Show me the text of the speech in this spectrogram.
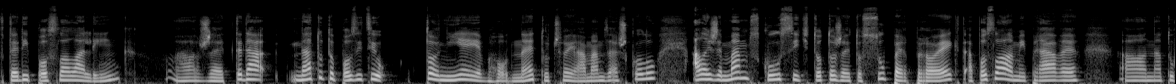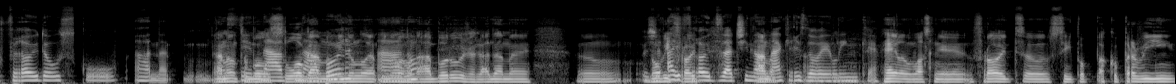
vtedy poslala link, že teda na túto pozíciu to nie je vhodné, to, čo ja mám za školu, ale že mám skúsiť toto, že je to super projekt a poslala mi práve uh, na tú freudovskú uh, na, vlastne Áno, to bol ná, slogan nábor. minulého, minulého náboru, že hľadáme uh, nový aj Freud. Freud začínal áno, na krizovej linke. Hej, lebo vlastne Freud uh, si po, ako prvý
